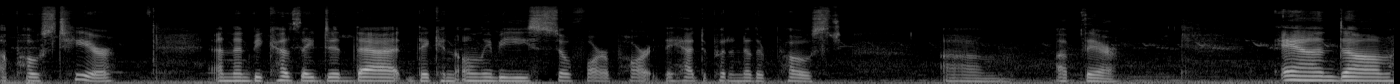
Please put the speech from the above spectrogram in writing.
a post here. And then because they did that they can only be so far apart. They had to put another post um, up there. And um,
